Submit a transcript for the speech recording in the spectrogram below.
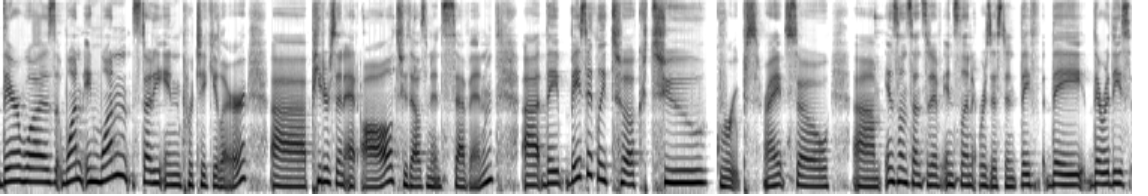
there was one in one study in particular, uh, Petersen et al., 2007. Uh, they basically took two groups, right? So um, insulin sensitive, insulin resistant. They they there were these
